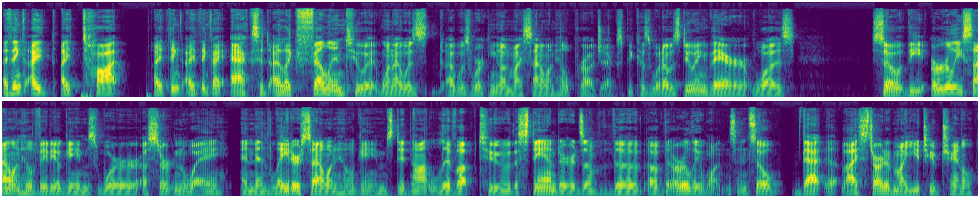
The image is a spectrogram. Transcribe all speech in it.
i think i i taught i think i think i accident i like fell into it when i was i was working on my silent hill projects because what i was doing there was so the early Silent Hill video games were a certain way, and then later Silent Hill games did not live up to the standards of the of the early ones. And so that I started my YouTube channel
